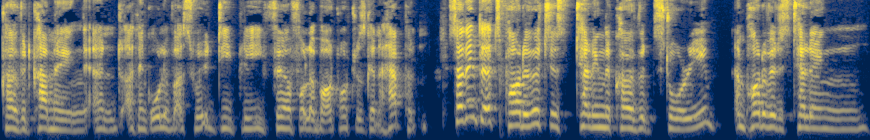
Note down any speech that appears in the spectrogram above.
COVID coming, and I think all of us were deeply fearful about what was going to happen. So I think that's part of it is telling the COVID story, and part of it is telling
